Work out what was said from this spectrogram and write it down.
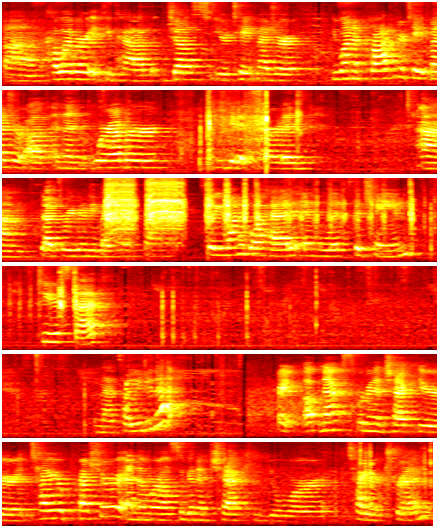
Um, however, if you have just your tape measure, you want to prop your tape measure up and then wherever you get it started, um, that's where you're going to be measuring from. So you want to go ahead and lift the chain to your spec And that's how you do that. All right, up next, we're gonna check your tire pressure and then we're also gonna check your tire tread.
